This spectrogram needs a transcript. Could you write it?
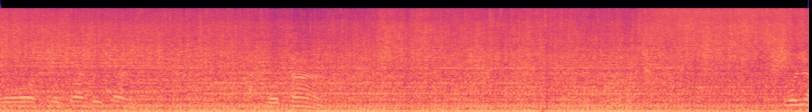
អូលុតឆាលុតឆាលុតឆាអូ thôi nha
